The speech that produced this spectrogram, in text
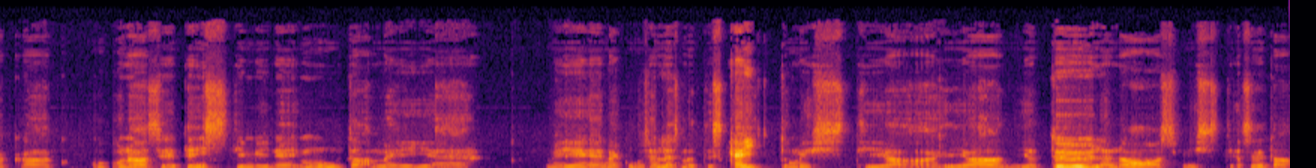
aga kuna see testimine ei muuda meie meie nagu selles mõttes käitumist ja, ja, ja tööle naasmist ja seda,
